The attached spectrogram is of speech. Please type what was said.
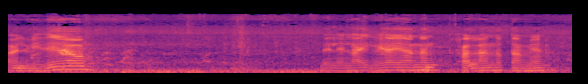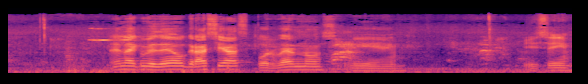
al video. Denle like, mira ya andan jalando también. Denle like video, gracias por vernos y, y sí.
